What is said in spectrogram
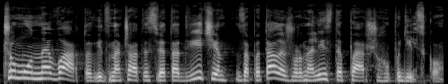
Чому не варто відзначати свята двічі? Запитали журналісти першого подільського.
